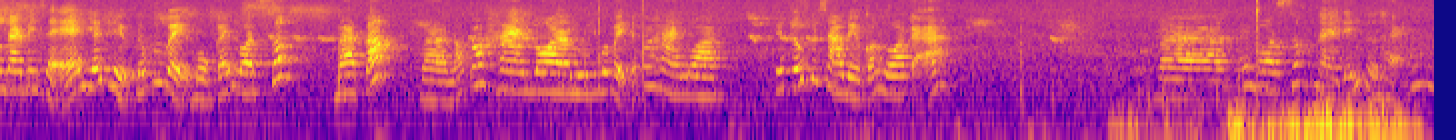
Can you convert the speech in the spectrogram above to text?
Hôm nay Bi sẽ giới thiệu tới quý vị một cái loa sub 3 tấc và nó có hai loa luôn nha quý vị, nó có hai loa. Phía trước phía sau đều có loa cả. Và cái loa sub này đến từ hãng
